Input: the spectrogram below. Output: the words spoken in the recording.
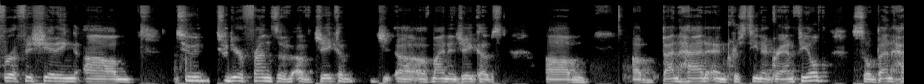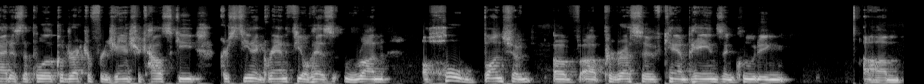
for officiating um, two two dear friends of, of Jacob uh, of mine and Jacob's. Um, uh, ben Head and Christina Granfield. So Ben Head is the political director for Jan Schakowsky. Christina Granfield has run a whole bunch of, of uh, progressive campaigns, including um,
